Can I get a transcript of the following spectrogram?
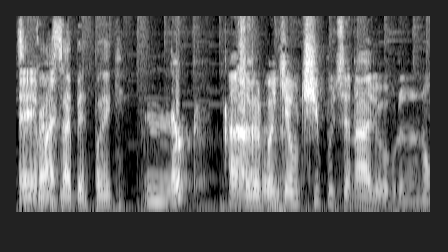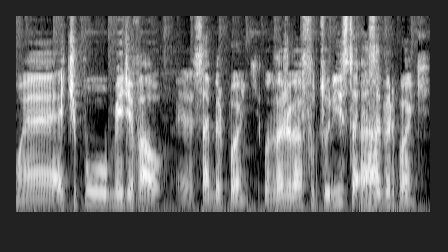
Você É, conhece Michael. Cyberpunk? Nope. Ah, cyberpunk é um tipo de cenário, Bruno, não é. É tipo medieval, é cyberpunk. Quando vai jogar futurista, é Ah. cyberpunk.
